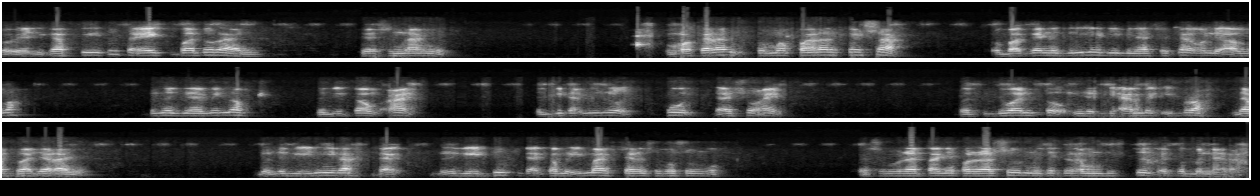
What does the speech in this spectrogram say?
Kalau jadi kafir tu tak payah kepaturan. Dia senang. Pemakaran, pemaparan kisah. Berbagai negeri yang dibinasakan oleh Allah. Itu negeri Nabi Nuh. Negeri kaum Ad. Negeri Nabi Lut, Hud dan Shu'aib. Bertujuan untuk menjadi ambil ibrah dan pelajarannya. Untuk negeri inilah, untuk negeri itu tidak akan beriman secara sungguh-sungguh. Dan sebelum datangnya para rasul, mereka telah mendustakan kebenaran.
